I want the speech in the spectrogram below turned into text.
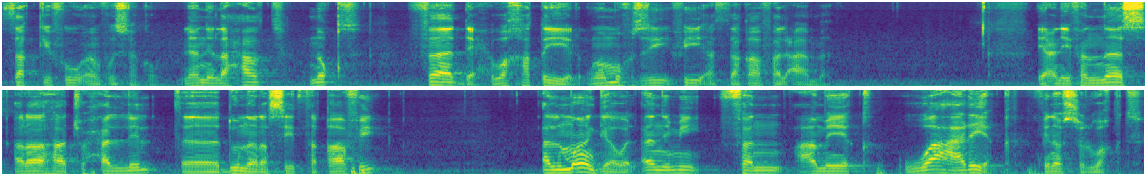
ثقفوا أنفسكم لأني لاحظت نقص فادح وخطير ومخزي في الثقافة العامة. يعني فالناس أراها تحلل آه، دون رصيد ثقافي. المانجا والأنمي فن عميق وعريق في نفس الوقت.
